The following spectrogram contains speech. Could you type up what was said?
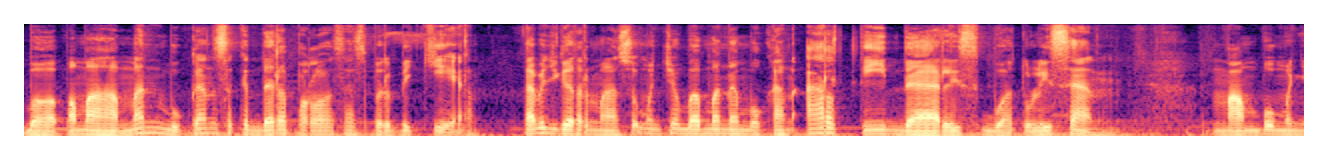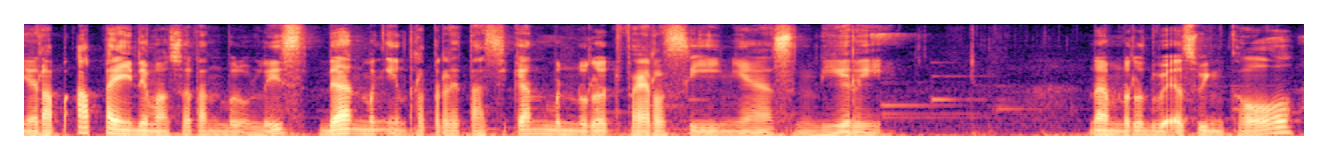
bahwa pemahaman bukan sekedar proses berpikir, tapi juga termasuk mencoba menemukan arti dari sebuah tulisan. Mampu menyerap apa yang dimaksudkan penulis dan menginterpretasikan menurut versinya sendiri. Nah, menurut W.S. Winkle,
